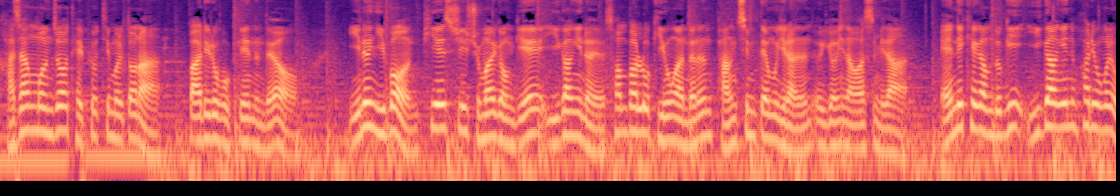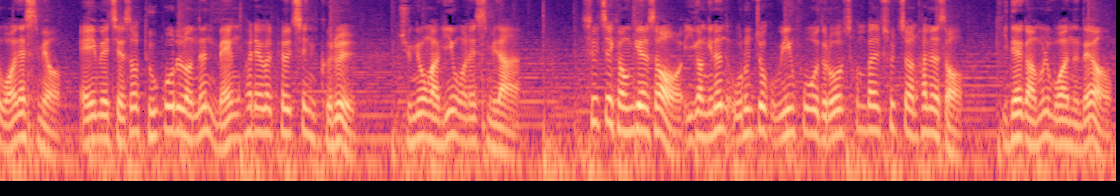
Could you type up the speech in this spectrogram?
가장 먼저 대표팀을 떠나 파리로 복귀했는데요. 이는 이번 PSG 주말 경기에 이강인을 선발로 기용한다는 방침 때문이라는 의견이 나왔습니다. 엔리케 감독이 이강인 활용을 원했으며 A매치에서 두 골을 넣는 맹활약을 펼친 그를 중용하기 원했습니다. 실제 경기에서 이강인은 오른쪽 윙 포워드로 선발 출전하면서 기대감을 모았는데요.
